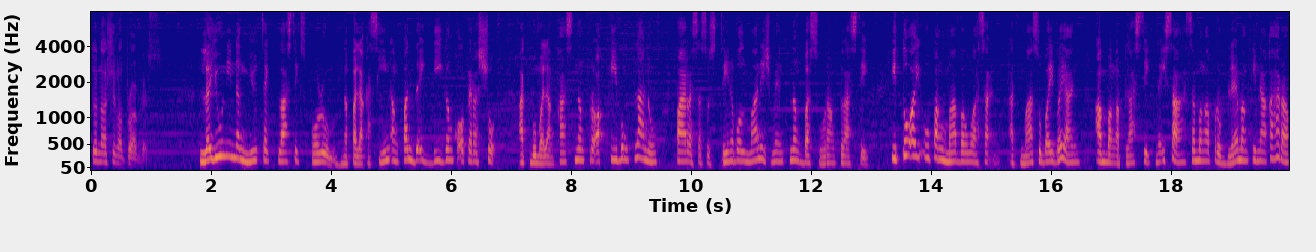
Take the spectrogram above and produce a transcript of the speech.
to national progress. Layunin ng New Tech Plastics Forum na palakasin ang pandaigdigang kooperasyon at bumalangkas ng proaktibong plano para sa sustainable management ng basurang plastic. Ito ay upang mabawasan at masubaybayan ang mga plastic na isa sa mga problemang kinakaharap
